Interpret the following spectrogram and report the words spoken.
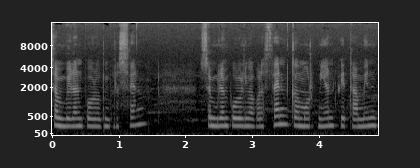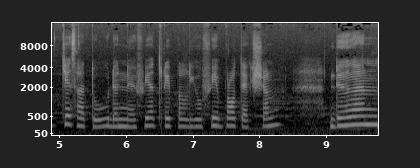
90% 95% kemurnian vitamin C1 dan Nevia Triple UV Protection dengan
